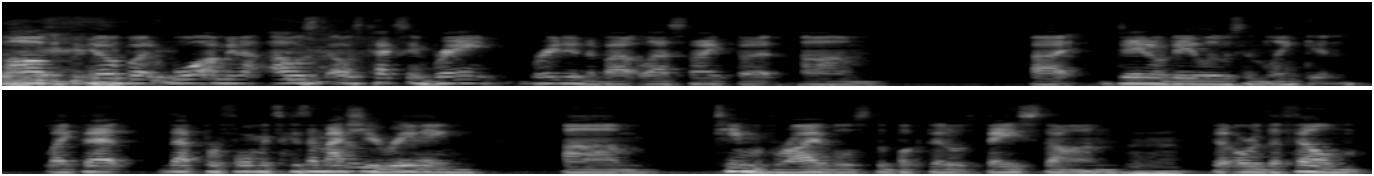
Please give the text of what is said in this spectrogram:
um, no, but well, I mean, I was I was texting Braden Braden about it last night, but um, uh, Daniel Day Lewis and Lincoln, like that that performance, because I'm actually Oh, yeah. reading um, Team of Rivals, the book that it was based on, Mhm. the, or the film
